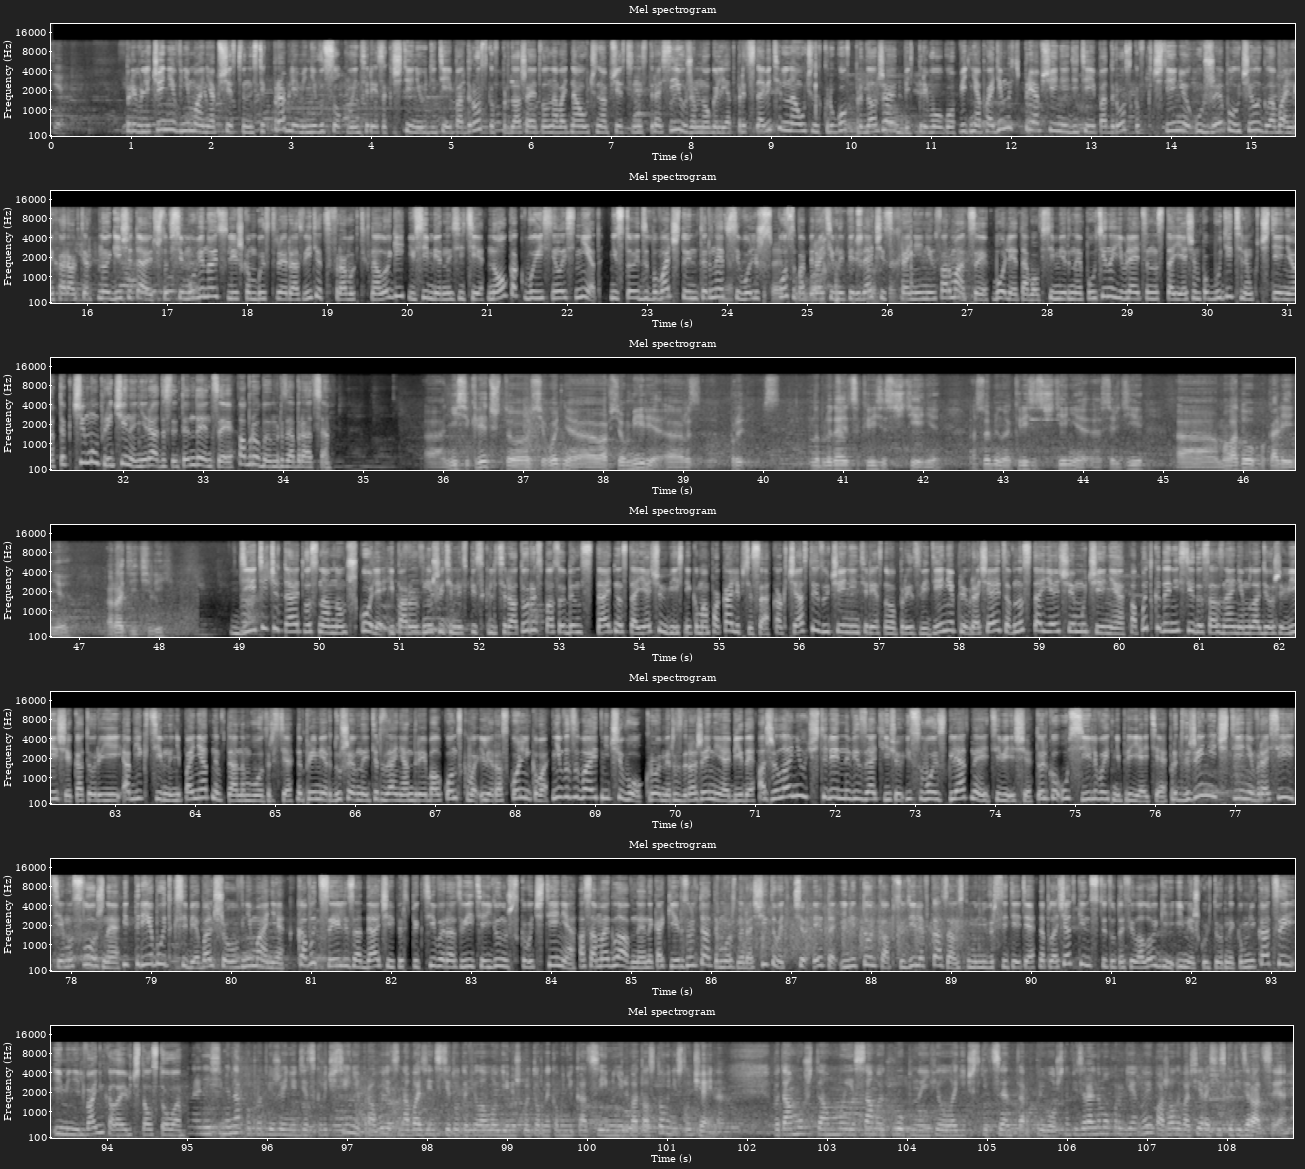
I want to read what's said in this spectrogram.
姐. Привлечение внимания общественности к проблеме невысокого интереса к чтению у детей и подростков продолжает волновать научную общественность России уже много лет. Представители научных кругов продолжают бить тревогу. Ведь необходимость приобщения детей и подростков к чтению уже получила глобальный характер. Многие считают, что всему виной слишком быстрое развитие цифровых технологий и всемирной сети. Но, как выяснилось, нет. Не стоит забывать, что интернет всего лишь способ оперативной передачи и сохранения информации. Более того, всемирная паутина является настоящим побудителем к чтению чтению. Так к чему причина нерадостной тенденции? Попробуем разобраться. А, не секрет, что сегодня а, во всем мире а, наблюдается кризис чтения, особенно кризис чтения среди молодого поколения, родителей – Дети читают в основном в школе, и порой внушительный список литературы способен стать настоящим вестником апокалипсиса. Как часто изучение интересного произведения превращается в настоящее мучение. Попытка донести до сознания молодежи вещи, которые ей объективно непонятны в данном возрасте. Например, душевное терзание Андрея Балконского или Раскольникова не вызывает ничего, кроме раздражения и обиды. А желание учителей навязать еще и свой взгляд на эти вещи только усиливает неприятие. Продвижение чтения в России тема сложная. И требует к себе большого внимания. Каковы цели, задачи и перспективы развития юношеского чтения, а самое главное, на какие результаты можно рассчитывать, все это и не только обсудили в Казанском университете на площадке Института филологии и межкультурной коммуникации имени Льва Николаевича Толстого. Национальный семинар по продвижению детского чтения проводится на базе Института филологии и межкультурной коммуникации имени Льва Толстого не случайно потому что мы самый крупный филологический центр в Приволжском федеральном округе, ну и, пожалуй, во всей Российской Федерации.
